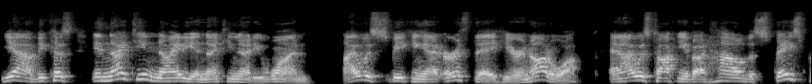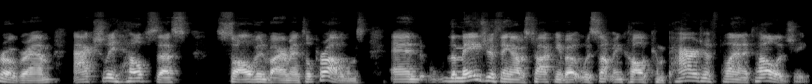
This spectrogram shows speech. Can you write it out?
yeah because in 1990 and 1991 i was speaking at earth day here in ottawa and i was talking about how the space program actually helps us solve environmental problems. And the major thing I was talking about was something called comparative planetology,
